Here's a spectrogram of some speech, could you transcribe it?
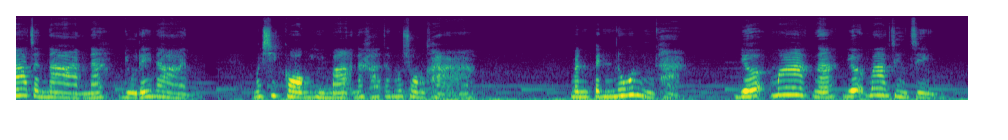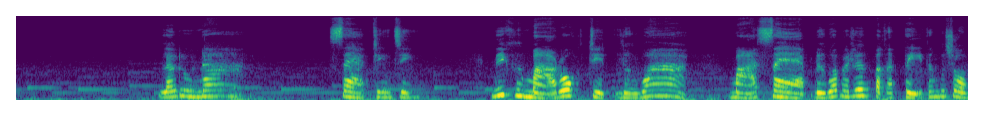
น่าจะนานนะ อยู่ได้นาน ไม่ใช่กองหิมะนะคะท่านผู้ชมขามันเป็นนุ่นค่ะ เยอะมากนะ เยอะมากจริงๆ แล้วดูหน้า แสบจริงๆ นี่คือหมาโรคจิตหรือว่า หมาแสบหรือว่าเป็นเรื่องปกติท่านผู้ชม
